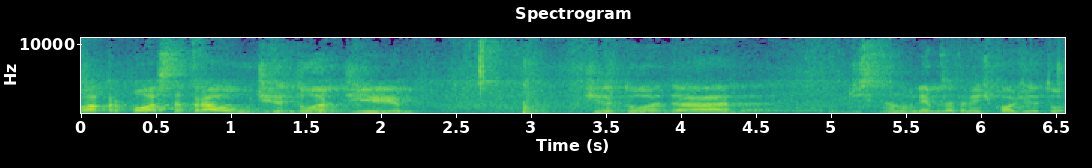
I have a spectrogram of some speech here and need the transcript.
a proposta para o diretor de diretor da, da eu não lembro exatamente qual diretor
